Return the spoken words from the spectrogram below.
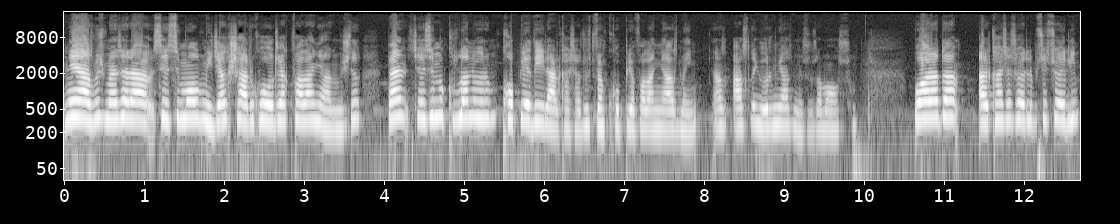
ne yazmış mesela sesim olmayacak şarkı olacak falan yazmıştı. Ben sesimi kullanıyorum kopya değil arkadaşlar lütfen kopya falan yazmayın. Yaz- aslında yorum yazmıyorsunuz ama olsun. Bu arada arkadaşlar şöyle bir şey söyleyeyim.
